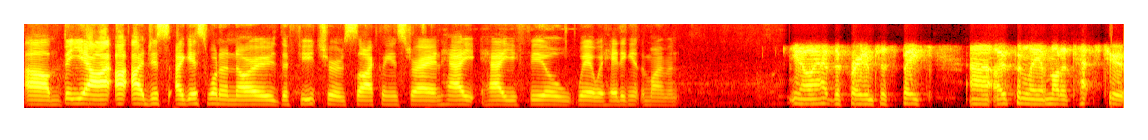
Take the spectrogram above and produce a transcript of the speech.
um, but yeah I, I, just I guess want to know the future of cycling in Australia and how you, how you feel where we're heading at the moment you know I have the freedom to speak uh, openly I'm not attached to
